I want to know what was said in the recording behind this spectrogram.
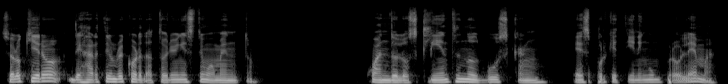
Solo quiero dejarte un recordatorio en este momento. Cuando los clientes nos buscan es porque tienen un problema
